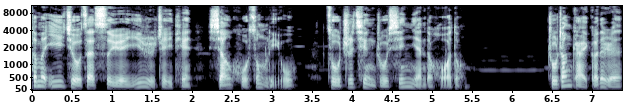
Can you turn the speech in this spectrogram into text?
他们依旧在四月一日这一天相互送礼物，组织庆祝新年的活动。主张改革的人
